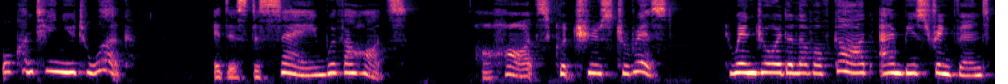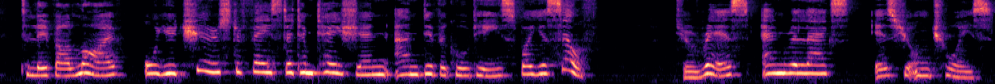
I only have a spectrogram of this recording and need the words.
or continue to work? It is the same with our hearts. Our hearts could choose to rest, to enjoy the love of God and be strengthened to live our life, or you choose to face the temptation and difficulties by yourself. To rest and relax is your own choice.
